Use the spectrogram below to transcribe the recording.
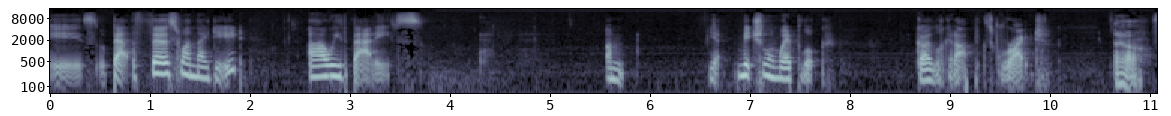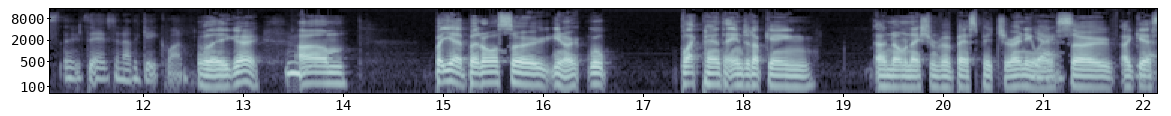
is about the first one they did. Are we the baddies? Um, yeah, Mitchell and Webb look. Go look it up. It's great. Oh. So there's another geek one. Well, there you go. Mm. Um, but yeah, but also, you know, well, Black Panther ended up getting a nomination for Best Picture anyway. Yeah. So I guess,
